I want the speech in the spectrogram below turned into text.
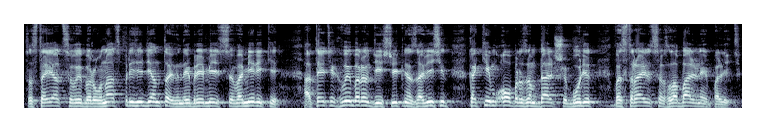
Состоятся выборы у нас президента в ноябре месяце в Америке – от этих выборов действительно зависит, каким образом дальше будет выстраиваться глобальная политика.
